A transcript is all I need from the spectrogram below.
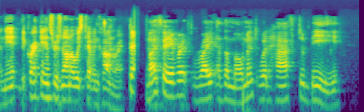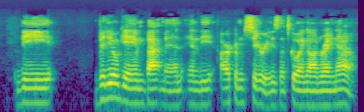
And the, the correct answer is not always Kevin Conroy. My favorite right at the moment would have to be the video game Batman in the Arkham series that's going on right now.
